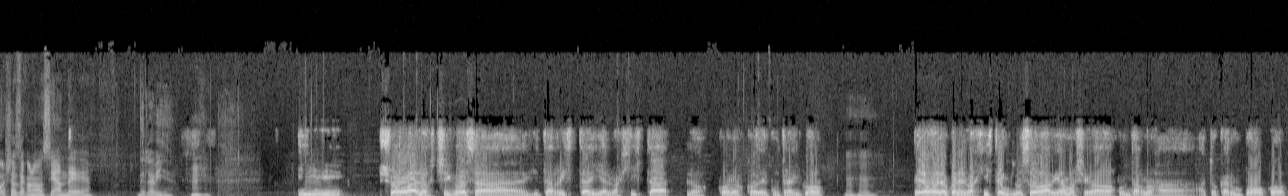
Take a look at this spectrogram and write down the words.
o ya se conocían de.? De la vida. Y yo a los chicos, al guitarrista y al bajista, los conozco de Cutralcó. Pero bueno, con el bajista incluso habíamos llegado a juntarnos a, a tocar un poco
